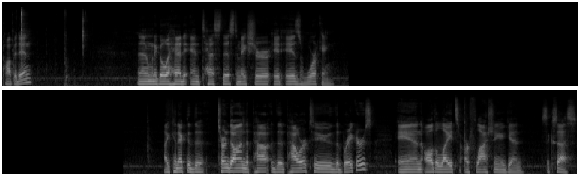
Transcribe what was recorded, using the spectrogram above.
Pop it in. And then I'm gonna go ahead and test this to make sure it is working. I connected the, turned on the, pow the power to the breakers and all the lights are flashing again. Success.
